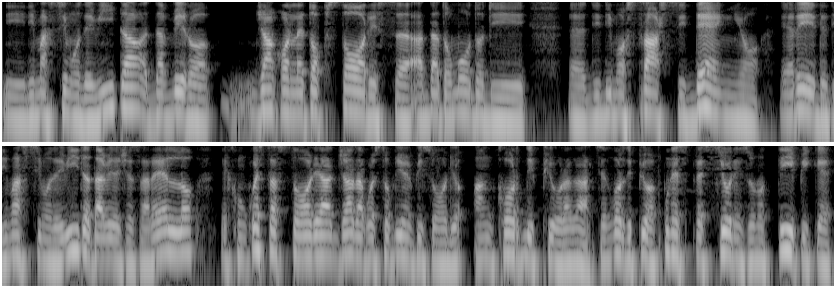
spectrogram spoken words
di, di, Massimo De Vita, davvero già con le top stories ha dato modo di, eh, di dimostrarsi degno erede di Massimo De Vita, Davide Cesarello. E con questa storia già da questo primo episodio ancora di più ragazzi, ancora di più. Alcune espressioni sono tipiche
